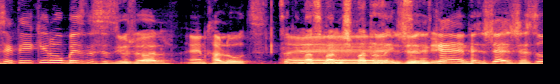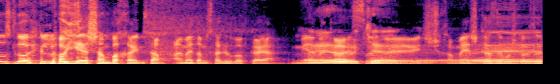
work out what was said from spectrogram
סיטי כאילו business as usual, אין חלוץ. קצת נמאס מהמשפט הזה עם סיטי. כן, ז'זוס לא, לא יהיה שם בחיים, סתם, האמת המשחק הזה דווקא היה, מהדקה 25 אה, כן. כזה, משהו כזה.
